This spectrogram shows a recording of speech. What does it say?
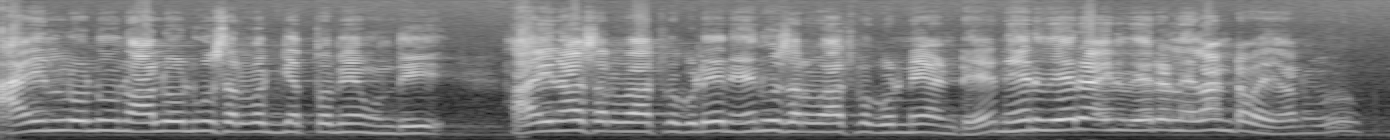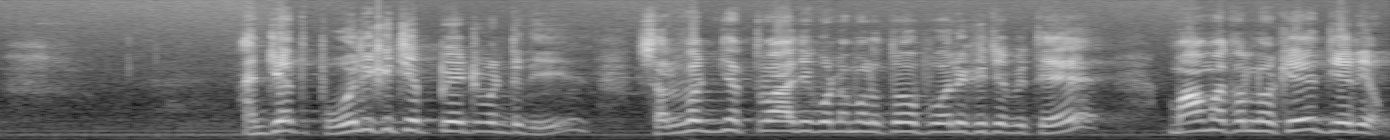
ఆయనలోనూ నాలోనూ సర్వజ్ఞత్వమే ఉంది. ఆయన సర్వాత్మకుడే నేను సర్వాత్మకుడినే అంటే నేను వేరే ఆయన వేరే అని ఎలా అంటావయ్యా నువ్వు? అంచేత పోలిక చెప్పేటువంటిది సర్వజ్ఞత్వాది గుణములతో పోలిక చెబితే మా మతంలోకే చేరావు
